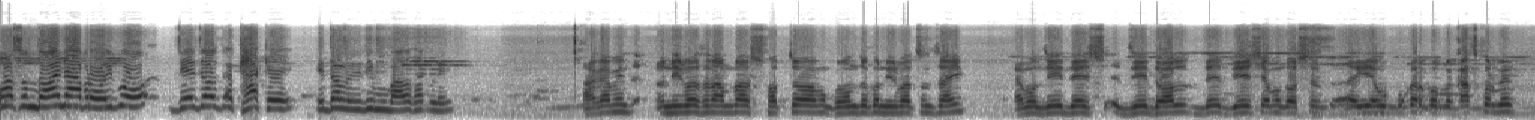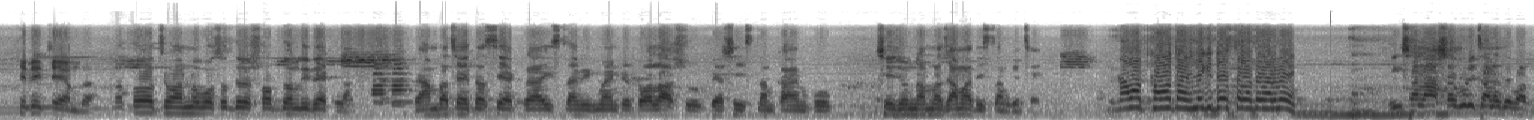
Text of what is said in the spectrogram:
পছন্দ হয় না আবার হইব। যে দল থাকে এই দল যদি ভালো থাকলে। আগামী নির্বাচন আমরা স্বচ্ছ এবং গ্রহণযোগ্য নির্বাচন চাই এবং যে দেশ যে দল দেশ এবং দশের ইয়ে উপকার করবে কাজ করবে সেটাই চাই আমরা। গত চুয়ান্ন বছর ধরে সব দলই দেখলাম। আমরা চাইতাছি একটা ইসলামিক মাইন্ডের দল আসুক দেশে ইসলাম কায়েম হোক সেই জন্য আমরা জামাত ইসলামকে চাই। জামাত ক্ষমতা আসলে কি দেশ চালাতে পারবে? ইনশাল্লাহ আশা করি চালাতে পারব।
